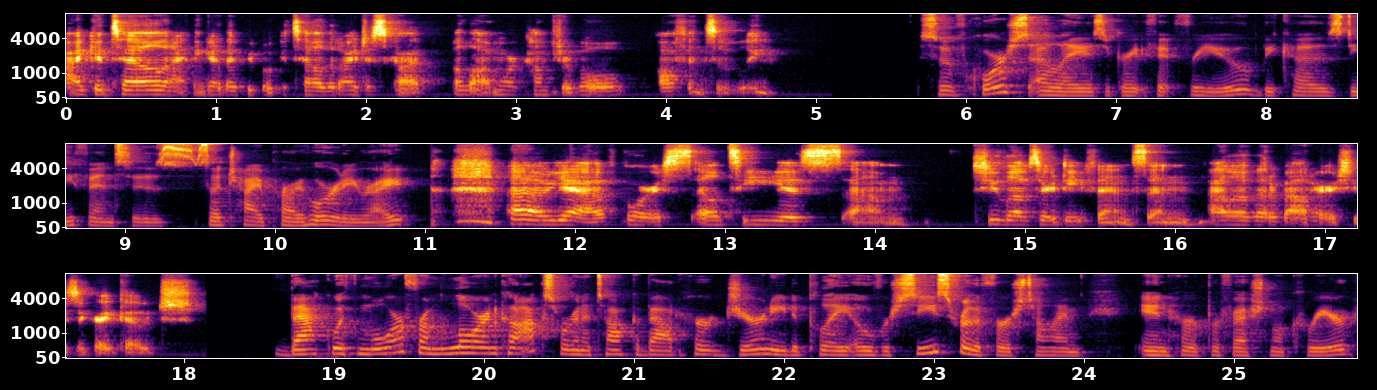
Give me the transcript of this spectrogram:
I could tell, and I think other people could tell, that I just got a lot more comfortable offensively. So, of course, LA is a great fit for you because defense is such high priority, right? Uh, yeah, of course. LT is, um, she loves her defense, and I love that about her. She's a great coach. Back with more from Lauren Cox. We're going to talk about her journey to play overseas for the first time in her professional career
